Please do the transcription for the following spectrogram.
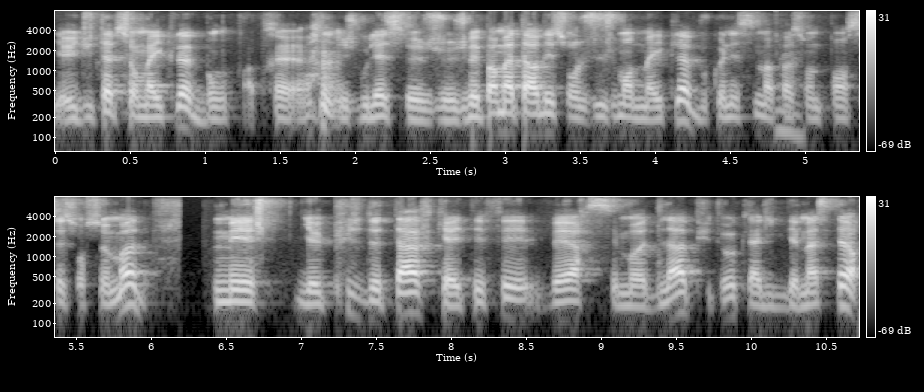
il y a eu du tap sur MyClub. Bon, après, je vous laisse, je ne vais pas m'attarder sur le jugement de MyClub. Vous connaissez ma façon de penser sur ce mode. Mais il y a eu plus de taf qui a été fait vers ces modes-là plutôt que la Ligue des Masters.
